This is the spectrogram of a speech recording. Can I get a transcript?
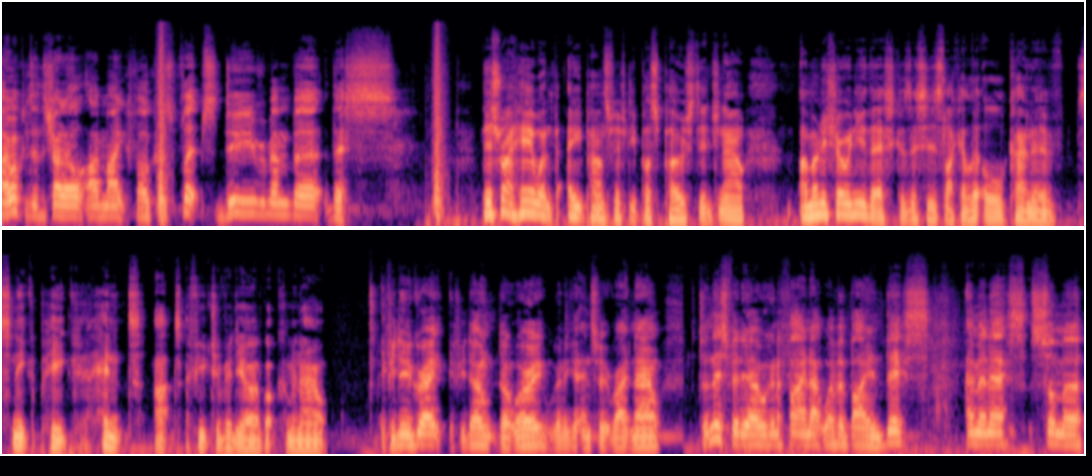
Hi, welcome to the channel. I'm Mike Focus Flips. Do you remember this? This right here went for £8.50 plus postage. Now, I'm only showing you this because this is like a little kind of sneak peek hint at a future video I've got coming out. If you do, great. If you don't, don't worry. We're going to get into it right now. So in this video, we're going to find out whether buying this M&S Summer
